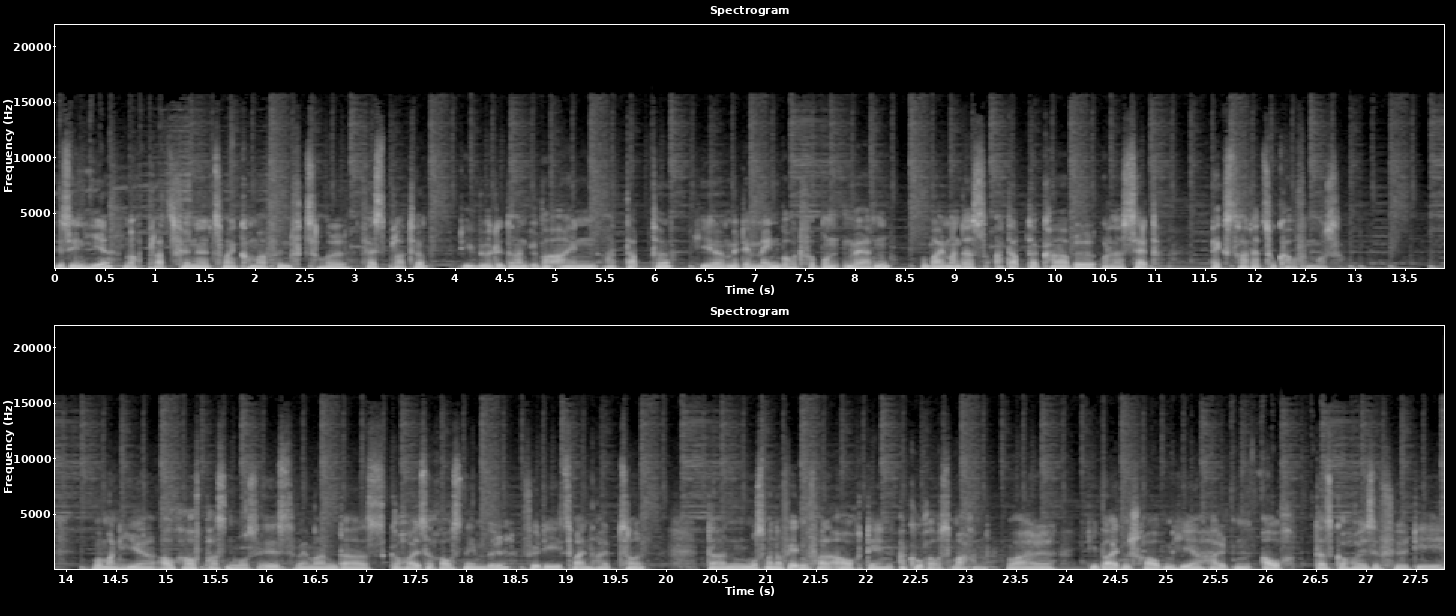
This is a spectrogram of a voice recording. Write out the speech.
Wir sehen hier noch Platz für eine 2,5 Zoll Festplatte. Die würde dann über einen Adapter hier mit dem Mainboard verbunden werden, wobei man das Adapterkabel oder Set extra dazu kaufen muss. Wo man hier auch aufpassen muss, ist, wenn man das Gehäuse rausnehmen will für die 2,5 Zoll, dann muss man auf jeden Fall auch den Akku rausmachen, weil die beiden Schrauben hier halten auch das Gehäuse für die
